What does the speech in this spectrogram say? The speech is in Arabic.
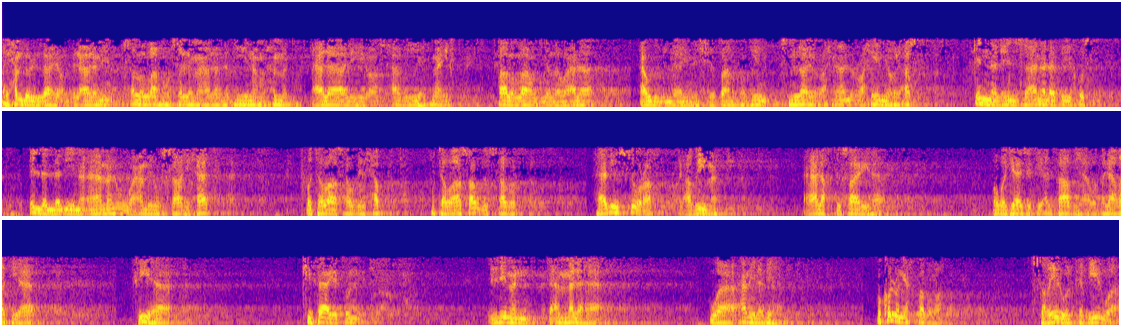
الحمد لله رب العالمين صلى الله وسلم على نبينا محمد على آله وأصحابه أجمعين. قال الله جل وعلا أعوذ بالله من الشيطان الرجيم. بسم الله الرحمن الرحيم والعصر إن الإنسان لفي خسر إلا الذين آمنوا وعملوا الصالحات وتواصوا بالحق وتواصوا بالصبر. هذه السورة العظيمة على اختصارها ووجازة ألفاظها وبلاغتها فيها كفاية لمن تأملها وعمل بها وكل يحفظها الصغير والكبير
